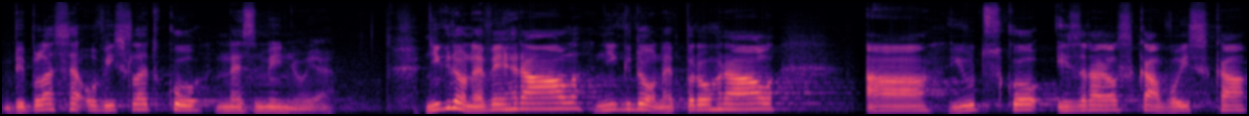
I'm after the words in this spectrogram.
Bible se o výsledku nezmiňuje. Nikdo nevyhrál, nikdo neprohrál a judsko-izraelská vojska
